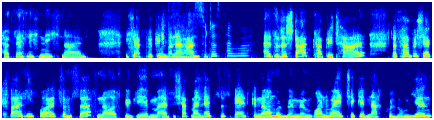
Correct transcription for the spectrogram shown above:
Tatsächlich nicht, nein. Ich habe wirklich Und von der Hand. Hast du das dann gemacht? Also das Startkapital, das habe ich ja quasi vorher zum Surfen ausgegeben. Also ich habe mein letztes Geld genommen und bin mit dem One-Way-Ticket nach Kolumbien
